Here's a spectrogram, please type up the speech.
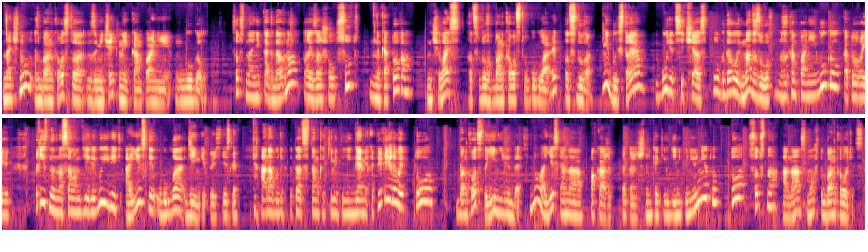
Начну с банкротства замечательной компании Google. Собственно, не так давно произошел суд, на котором началась процедура банкротства Гугла. Эта процедура не быстрая, будет сейчас полугодовой надзор за компанией Google, который признан на самом деле выявить, а если у Гугла деньги, то есть если она будет пытаться там какими-то деньгами оперировать, то банкротства ей не видать. Ну а если она покажет, докажет, что никаких денег у нее нету, то, собственно, она сможет банкротиться.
